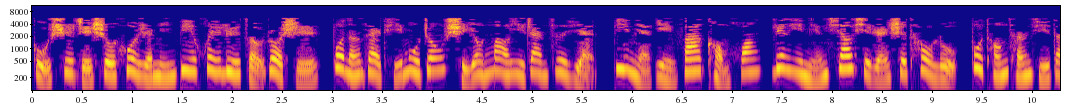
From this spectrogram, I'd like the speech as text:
股市指数或人民币汇率走弱时，不能在题目中使用贸易战字眼，避免引发恐慌。另一名消息人士透露，不同层级的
